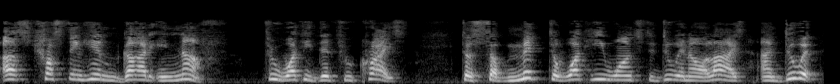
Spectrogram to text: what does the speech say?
us trusting Him, God, enough through what He did through Christ to submit to what He wants to do in our lives and do it.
